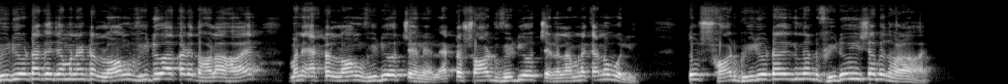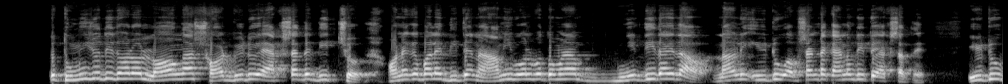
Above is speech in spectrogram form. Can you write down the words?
ভিডিওটাকে যেমন একটা লং ভিডিও আকারে ধরা হয় মানে একটা লং ভিডিও চ্যানেল একটা শর্ট ভিডিও চ্যানেল আমরা কেন বলি? তো শর্ট ভিডিওটাকে কিন্তু একটা ভিডিও হিসাবে ধরা হয়। তো তুমি যদি ধরো লং আর শর্ট ভিডিও একসাথে দিচ্ছ, অনেকে বলে দিতে না, আমি বলব তোমরা নির্দ্বিধায় দাও, নাহলে ইউটিউব অপশনটা কেন দিত একসাথে? ইউটিউব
